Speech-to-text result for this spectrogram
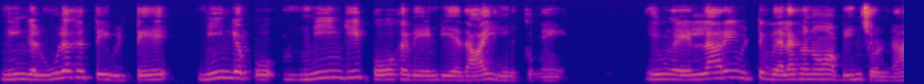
நீங்கள் உலகத்தை விட்டு நீங்க போ நீங்கி போக வேண்டியதாய் இருக்குமே. இவங்க எல்லாரையும் விட்டு விலகணும் அப்படின்னு சொன்னா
